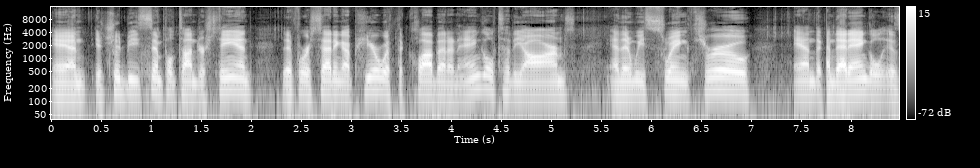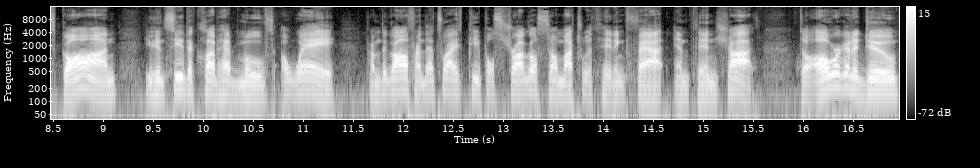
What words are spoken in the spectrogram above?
And it should be simple to understand that if we're setting up here with the club at an angle to the arms, and then we swing through and, the, and that angle is gone, you can see the club head moves away from the golf And that's why people struggle so much with hitting fat and thin shots. So all we're gonna do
